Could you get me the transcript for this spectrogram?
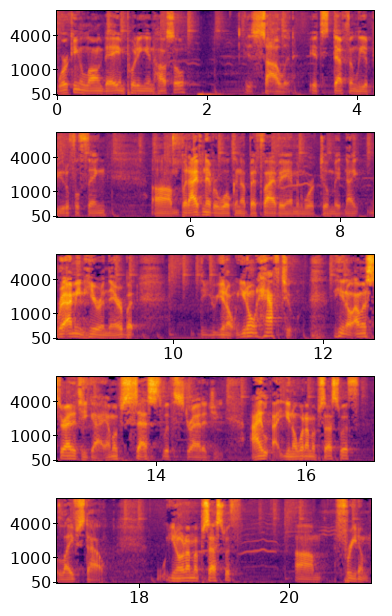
working a long day and putting in hustle is solid. It's definitely a beautiful thing. Um, but I've never woken up at 5 a.m. and worked till midnight. I mean, here and there, but you know, you don't have to. You know, I'm a strategy guy. I'm obsessed with strategy. I, you know what I'm obsessed with? Lifestyle. You know what I'm obsessed with? Um, freedom.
